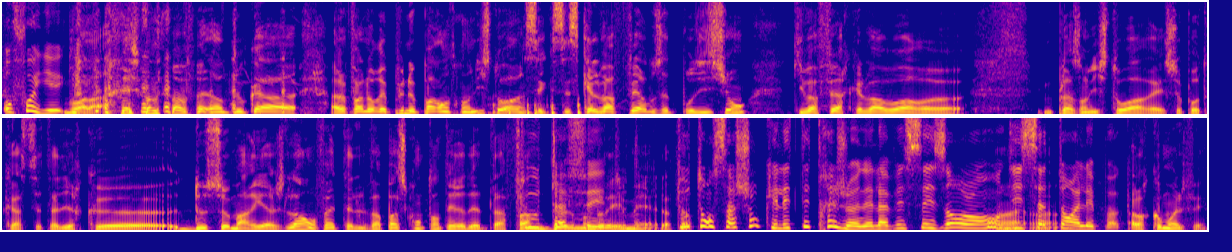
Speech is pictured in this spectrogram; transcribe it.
au foyer. voilà. en tout cas, enfin, elle aurait pu ne pas rentrer dans l'histoire. hein. C'est c'est ce qu'elle va faire de cette position qui va faire qu'elle va avoir euh, une place dans l'histoire et ce podcast. C'est-à-dire que de ce mariage-là, en fait, elle va pas se contenter d'être la femme Tout de fait. Mandré, tout, mais elle tout en sachant qu'elle était très jeune. Elle avait 16 ans, Ouais, 17 ans à l'époque. Alors comment elle fait?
